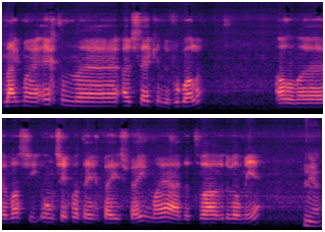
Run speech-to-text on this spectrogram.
Lijkt me echt een uitstekende voetballer. Al eh, was hij onzichtbaar tegen PSV, maar ja, dat waren er wel meer. Ja.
